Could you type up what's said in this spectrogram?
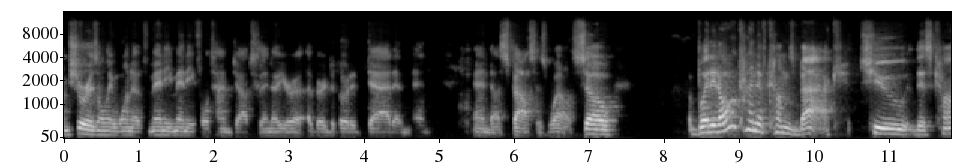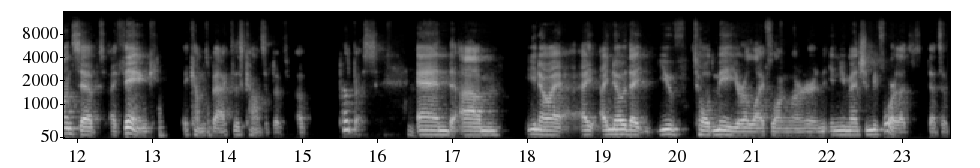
i'm sure is only one of many many full-time jobs because i know you're a, a, very devoted dad and and and uh, spouse as well. So but it all kind of comes back to this concept i think it comes back to this concept of, of purpose. Hmm. and um, you know I, I, I know that you've told me you're a lifelong learner and, and you mentioned before that's that's a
